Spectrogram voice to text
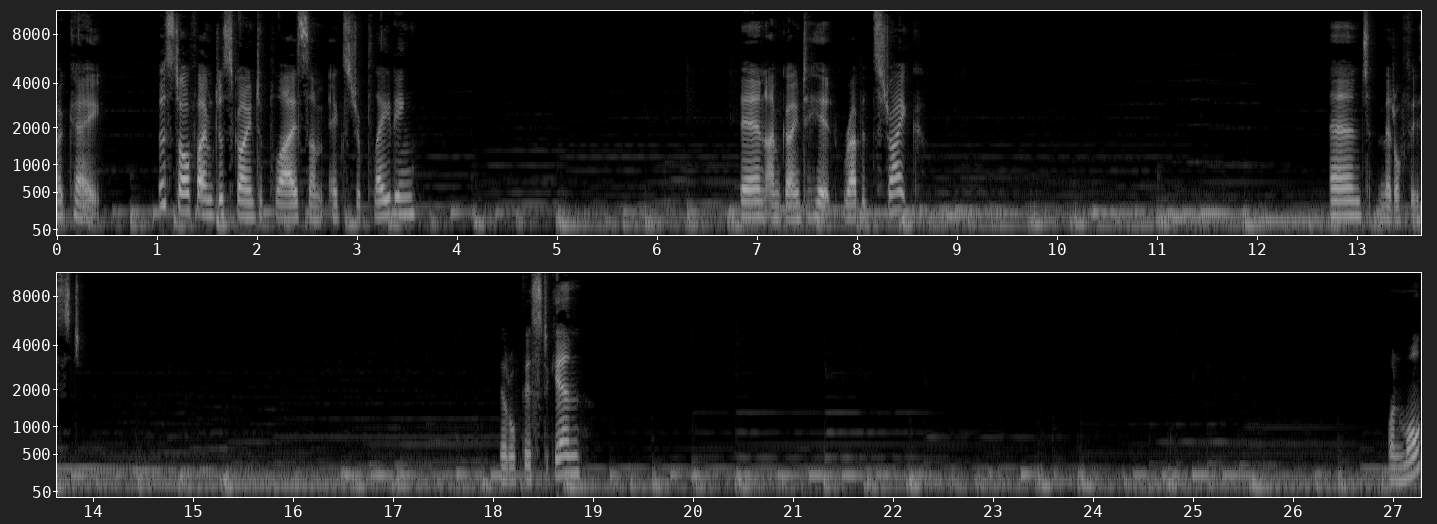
Okay, first off I'm just going to apply some extra plating. Then I'm going to hit Rabid Strike. And Metal Fist. Metal Fist again. One more.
